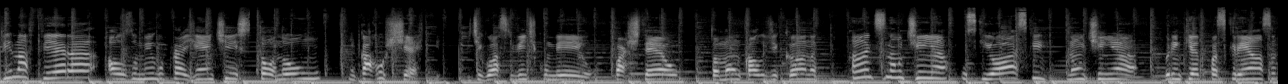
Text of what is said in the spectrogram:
Vir na feira aos domingos pra gente se tornou um, um carro-chefe. A gente gosta de vir comer um pastel, tomar um caldo de cana. Antes não tinha os quiosques, não tinha brinquedo para as crianças,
